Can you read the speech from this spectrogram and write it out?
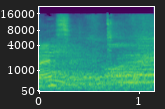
promise.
